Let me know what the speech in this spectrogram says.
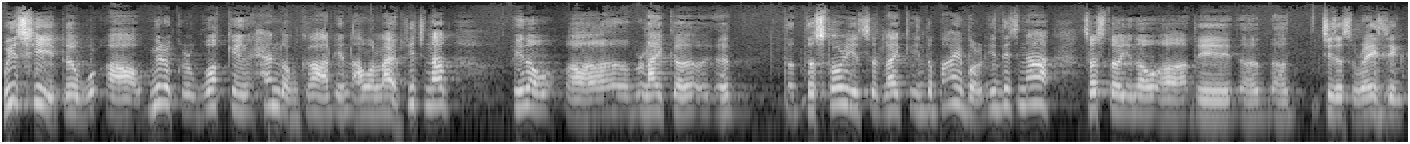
we see the uh, miracle working hand of God in our lives. It's not you know, uh, like uh, the, story is like in the Bible. It is not just, uh, you know, uh, the uh, Jesus raising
